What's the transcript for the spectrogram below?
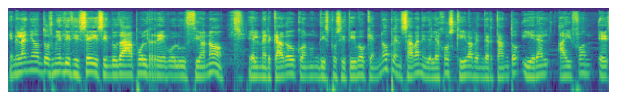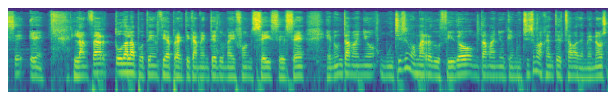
En el año 2016, sin duda, Apple revolucionó el mercado con un dispositivo que no pensaba ni de lejos que iba a vender tanto y era el iPhone SE. Lanzar toda la potencia prácticamente de un iPhone 6S en un tamaño muchísimo más reducido, un tamaño que muchísima gente echaba de menos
